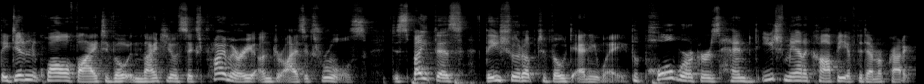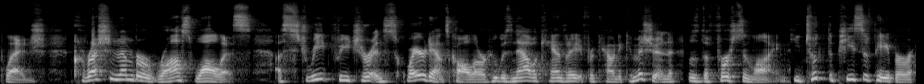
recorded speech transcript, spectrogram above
they didn't qualify to vote in the 1906 primary under Isaac's rules. Despite this, they showed up to vote anyway. The poll workers handed each man a copy of the Democratic Pledge. Koreshan member Ross Wallace, a street preacher and square dance caller who was now a candidate for county commission, was the first in line. He took the piece of paper,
